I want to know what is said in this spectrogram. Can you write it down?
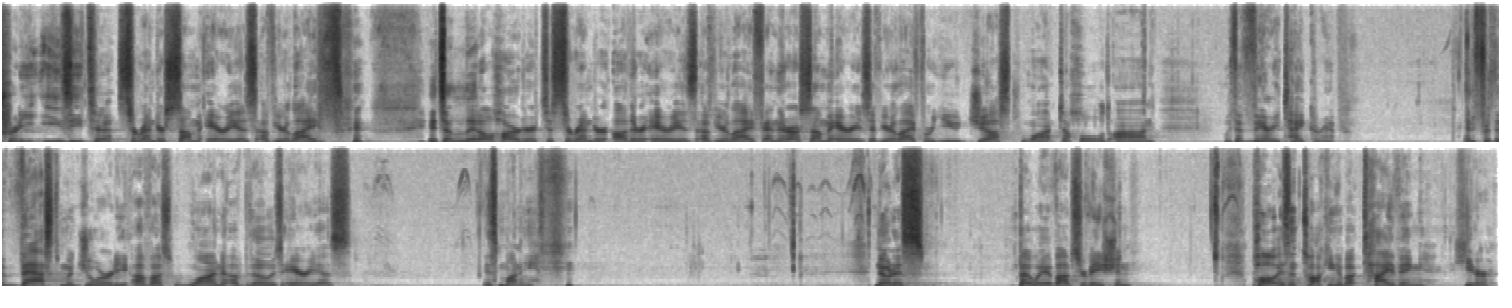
pretty easy to surrender some areas of your life. it's a little harder to surrender other areas of your life. And there are some areas of your life where you just want to hold on with a very tight grip. And for the vast majority of us, one of those areas is money. Notice, by way of observation, Paul isn't talking about tithing here.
